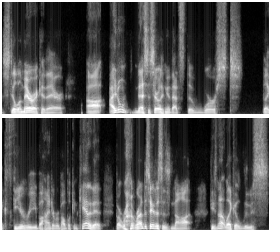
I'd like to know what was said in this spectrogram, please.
still america there uh i don't necessarily think that that's the worst like theory behind a republican candidate but ron desantis is not he's not like a loose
